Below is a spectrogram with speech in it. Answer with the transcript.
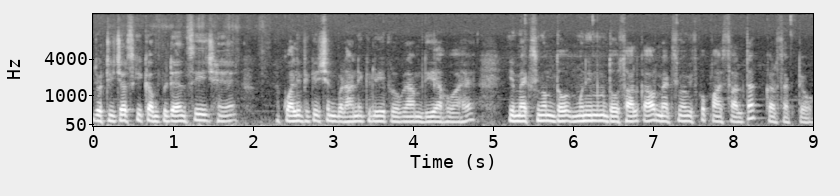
जो टीचर्स की कॉम्पिटेंसीज हैं क्वालिफ़िकेशन बढ़ाने के लिए प्रोग्राम दिया हुआ है। ये मैक्सिमम दो मिनिमम दो साल का और मैक्सिमम इसको पाँच साल तक कर सकते हो।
